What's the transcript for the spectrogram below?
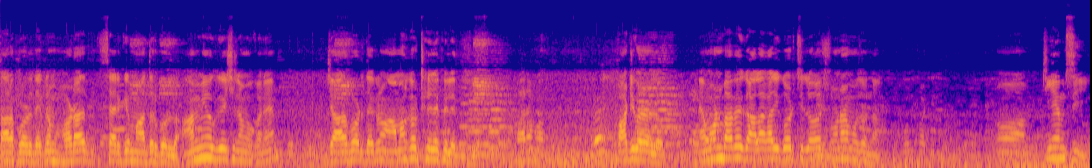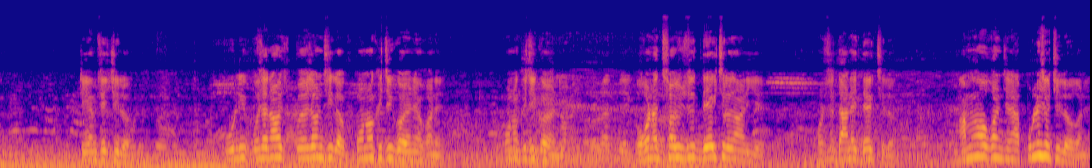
তারপরে দেখলাম হঠাৎ স্যারকে মারধর করল। আমিও গিয়েছিলাম ওখানে। যাওয়ার পর দেখলাম আমাকেও ঠেলে ফেলে দিচ্ছে পার্টি পাড়ার লোক। এমনভাবে গালাগালি করছিল, শোনার মতো না। টিএমসি। টিএমসি ছিল। পুলিশ প্রশাসন প্রশাসন ছিল। কোনো কিছুই করেনি ওখানে। কোনো কিছুই করেনি। ওখানে সব কিছু দেখছিল দাঁড়িয়ে। প্রশাসন দাঁড়িয়ে দেখছিল। আমিও ওখানে ছিলাম। পুলিশও ছিল ওখানে।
